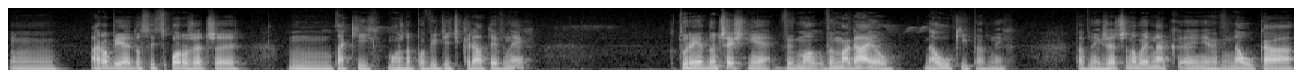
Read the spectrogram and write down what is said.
mm, a robię dosyć sporo rzeczy mm, takich, można powiedzieć, kreatywnych, które jednocześnie wymagają nauki pewnych, pewnych rzeczy, no bo jednak, e, nie wiem, nauka,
